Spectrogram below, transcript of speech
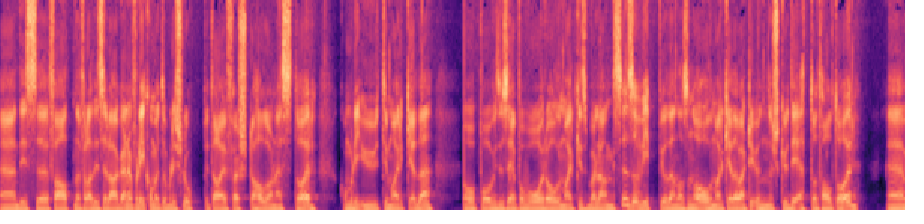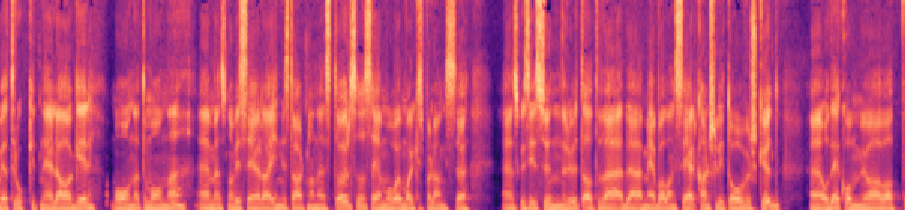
eh, disse fatene fra disse lagrene, for de kommer til å bli sluppet av i første halvår neste år. Kommer de ut i markedet. Og på, hvis du ser på vår oljemarkedsbalanse, så vipper jo den. altså nå Oljemarkedet har vært i underskudd i ett og et halvt år. Eh, vi har trukket ned lager måned etter måned. Eh, mens når vi ser da inn i starten av neste år, så ser vår markedsbalanse eh, skal vi si, sunnere ut. At det er, det er mer balansert, kanskje litt overskudd. Og det kommer jo av at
